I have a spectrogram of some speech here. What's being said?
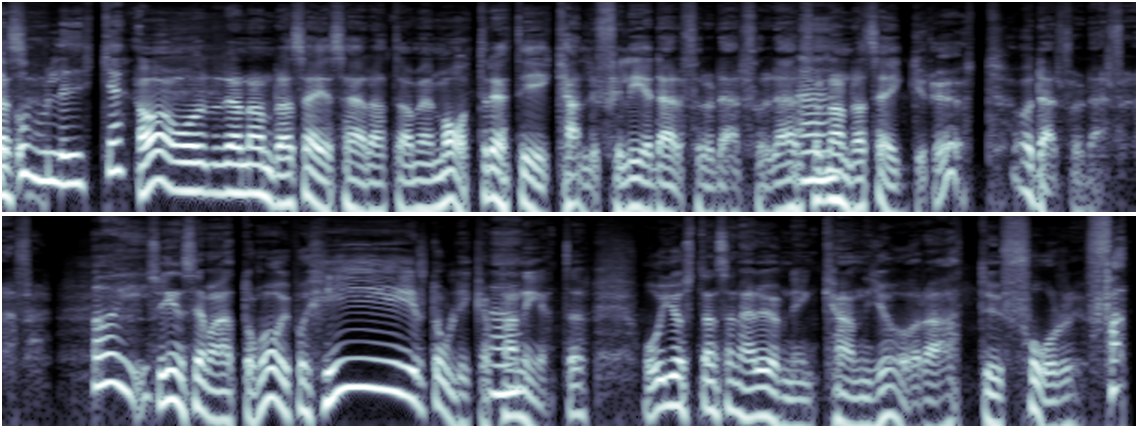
är ena- så olika. Ja, och den andra säger så här att ja, men maträtt är kalvfilé därför och därför och därför. Den andra säger gröt och därför och därför och därför. Oj, Så inser man att de var ju på helt olika planeter. Och just en sån här övning kan göra att du får fatt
